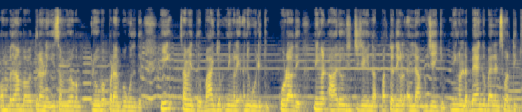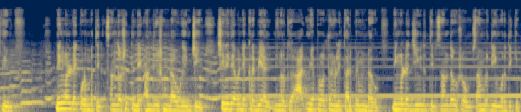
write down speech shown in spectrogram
ഒമ്പതാം ഭാവത്തിലാണ് ഈ സംയോഗം രൂപപ്പെടാൻ പോകുന്നത്. ഈ സമയത്ത് ഭാഗ്യം നിങ്ങളെ അനുകൂലിക്കും. കൂടാതെ നിങ്ങൾ ആലോചിച്ച് ചെയ്യുന്ന പദ്ധതികൾ എല്ലാം വിജയിക്കും. നിങ്ങളുടെ ബാങ്ക് ബാലൻസ് വർദ്ധിക്കുകയും നിങ്ങളുടെ കുടുംബത്തിൽ സന്തോഷത്തിന്റെ അന്തരീക്ഷം ഉണ്ടാവുകയും ചെയ്യും. ശനിദേവന്റെ കൃപയാൽ നിങ്ങൾക്ക് ആത്മീയ പ്രവർത്തനങ്ങളിൽ താല്പര്യമുണ്ടാകും. നിങ്ങളുടെ ജീവിതത്തിൽ സന്തോഷവും സമൃദ്ധിയും വർദ്ധിക്കും.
